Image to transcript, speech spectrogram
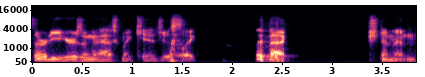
30 years, I'm going to ask my kid just like that question. And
